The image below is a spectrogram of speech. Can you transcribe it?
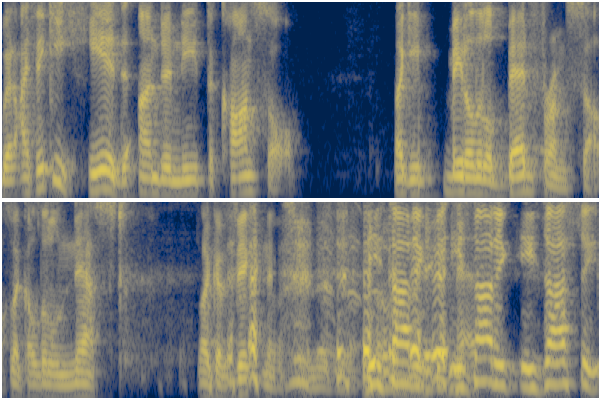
but I think he hid underneath the console, like he made a little bed for himself, like a little nest, like a Vic nest. he's not. Ex- he's not. He's actually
